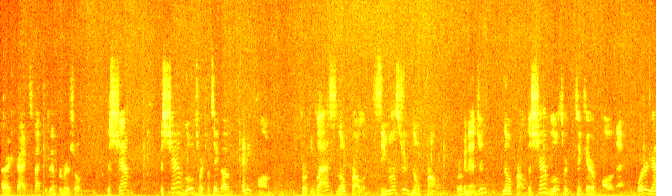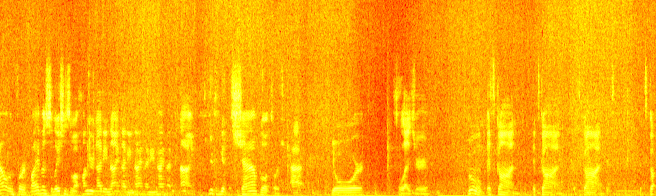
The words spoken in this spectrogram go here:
All right, cracks. Back to the infomercial. The sham, the sham blowtorch will take off any palm. Broken glass, no problem. Sea monster, no problem. Broken engine, no problem. The sham blowtorch will take care of all of that. Order now, and for five installations of 199, 99, 99, 99, you can get the sham blowtorch at your pleasure. Boom! It's gone. It's gone. It's gone. It's it's gone.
